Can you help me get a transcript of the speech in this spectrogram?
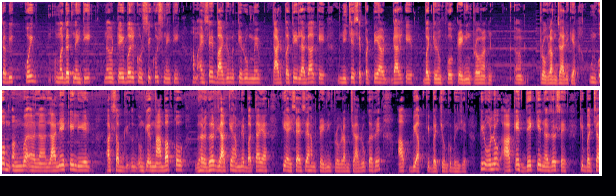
तभी कोई मदद नहीं थी, न टेबल, कुर्सी, कुछ नहीं थी। हम ऐसे बाजू में के रूम में ताड़पत्री लगा के नीचे से पट्टियाँ डाल के बच्चों को ट्रेनिंग प्रोग्राम प्रोग्राम जारी किया। उनको लाने के लिए और सब उनके माँ बाप को घर घर जाके हमने बताया कि ऐसे ऐसे हम ट्रेनिंग प्रोग्राम चालू कर रहे हैं, आप भी आपके बच्चों को भेजिए। फिर वो लोग आके देख के नज़र से कि बच्चा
